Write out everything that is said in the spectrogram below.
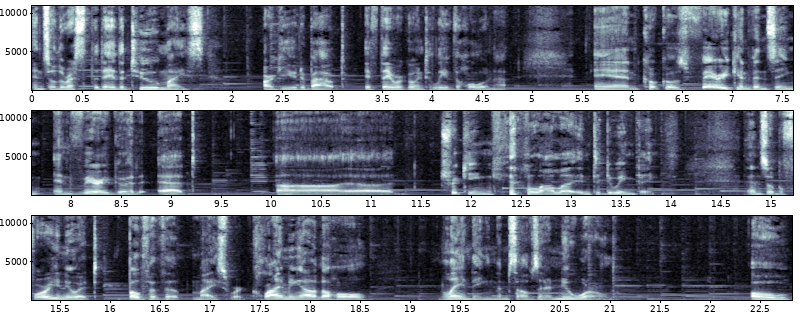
And so the rest of the day, the two mice argued about if they were going to leave the hole or not. And Coco's very convincing and very good at uh, tricking Lala into doing things. And so before you knew it, both of the mice were climbing out of the hole, landing themselves in a new world. Oh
